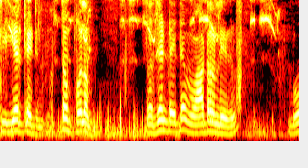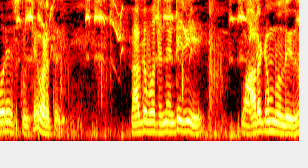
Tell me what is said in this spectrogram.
క్లియర్ టైటిల్. మొత్తం పొలం. ప్రజెంట్ అయితే వాటర్ లేదు. బోర్ వేసుకుంటే పడుతుంది. కాకపోతే ఏంటంటే ఇది వాడకంలో లేదు.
